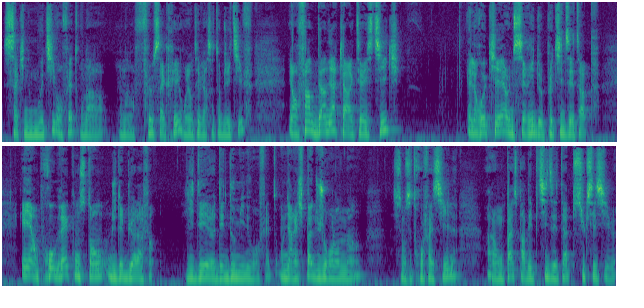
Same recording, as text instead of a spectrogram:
c'est ça qui nous motive en fait, on a, on a un feu sacré orienté vers cet objectif. Et enfin, dernière caractéristique, elle requiert une série de petites étapes et un progrès constant du début à la fin. L'idée euh, des dominos en fait. On n'y arrive pas du jour au lendemain, sinon c'est trop facile. Alors on passe par des petites étapes successives.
